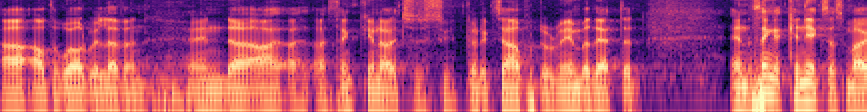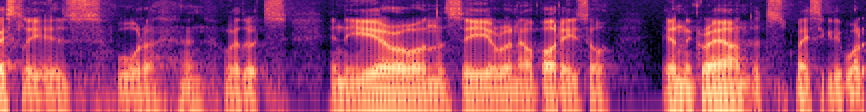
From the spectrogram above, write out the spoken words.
uh, of the world we live in. And uh, I, I, think, you know, it's just a good example to remember that, that. And the thing that connects us mostly is water, and whether it's in the air or in the sea or in our bodies or in the ground. It's basically what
